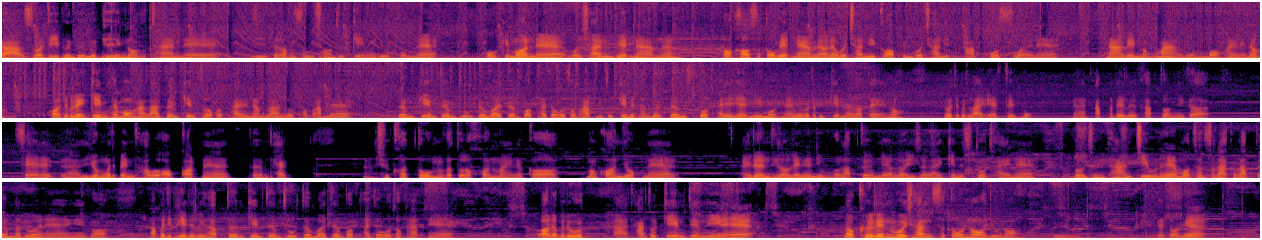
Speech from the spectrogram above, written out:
กราบสวัสดีเพื่อนเพื่อนพี่น้องทุกท่านนะยินดีต้อนรับเข้าสู่ช่องทุกเกมกันอยู่ผมนะโปเกมอนนะเวอร์ชันเวียดนามนะก็เข้าสโตร์เวียดนามแล้วนะเวอร์ชันนี้ก็เป็นเวอร์ชันที่ภาพโคตรสวยนะน่าเล่นมากๆเลยผมบอกให้เลยเนาะก่อนจะไปเล่นเกมใครมองหาร้านเติมเกมสะดวกปลอดภัยแนะนำร้านรถท็อปอัพนะเติมเกมเติมถูกเติมไวเติมปลอดภัยต้องรถท็อปอัพมีทุกเกมให้ท่านเลือกเติมสโตร์ไทยใหญ่ๆมีหมดนะไม่ว่าจะเป็นเกมอะไรแล้วแต่เนาะไม่ว่าจะเป็นไลน์แอดเฟซบุ๊กนะทักมาได้เลยครับตอนนี้ก็แสนนิยมก็จะเป็น Tower of God นะฮะเติมแพ็ค ชุดคอสตูมแล้วก็ตัวละครใหม่แล้วก็มังกรหยกนะฮะไอเดนที่เราเล่นกันอยู่ก็รับเติมแล้วแล้วอีกหลายๆเกมในสโตร์ไทยนะฮะรวมถึงฐานจิ๋วนะฮะมอทอนสลักก็รับเติมแล้วด้วยนะฮะยังไงก็ทักไปที่เพจได้เลยครับ เติมเกมเติมถูกเติมไวเติมปลอดภัยตัวท็อปอัพนะฮะก็เดี๋ยวมาดูอ่าทางตัวเกมเกมนี้นะฮะเราเคยเล่นเวอร์ชันสโตร์นอกอยู่เนาะเออแต่ตอนเนี้ย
